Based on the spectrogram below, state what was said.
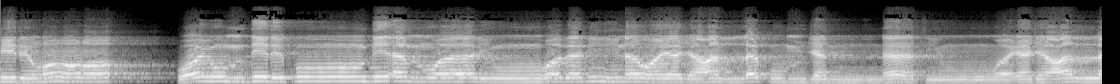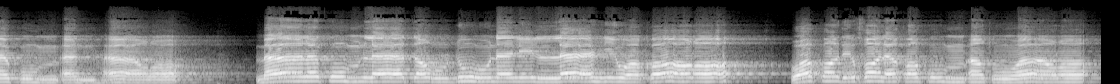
مدرارا ويمددكم بأموال وبنين ويجعل لكم جنات ويجعل لكم أنهارا ما لكم لا ترجون لله وقارا وقد خلقكم أطوارا.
